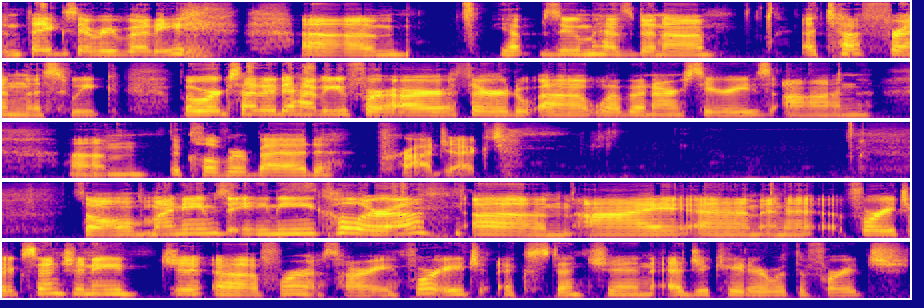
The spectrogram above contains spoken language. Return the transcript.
And thanks everybody. Um, yep, Zoom has been a, a tough friend this week, but we're excited to have you for our third uh, webinar series on um, the Cloverbud project. So my name's Amy Kalura. Um, I am a 4-H extension agent, uh, sorry, 4-H extension educator with the 4-H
